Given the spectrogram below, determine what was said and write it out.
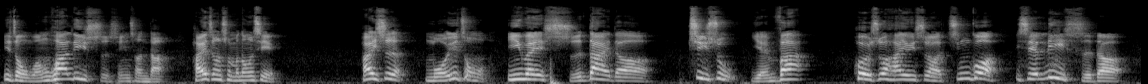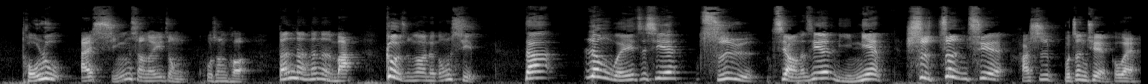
一种文化历史形成的，还有一种什么东西？还是某一种因为时代的技术研发，或者说还有一些经过一些历史的投入而形成的一种护城河，等等等等吧，各种各样的东西。大家认为这些词语讲的这些理念是正确还是不正确？各位，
